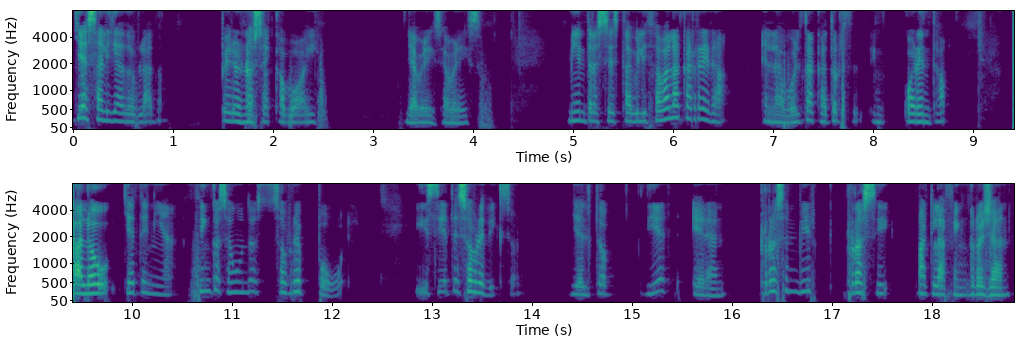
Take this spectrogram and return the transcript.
ya salía doblado. Pero no se acabó ahí. Ya veréis, ya veréis. Mientras se estabilizaba la carrera en la vuelta 14, en 40, Palou ya tenía 5 segundos sobre Power y 7 sobre Dixon. Y el top 10 eran Rosenberg, Rossi, McLaughlin, Grosjean,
